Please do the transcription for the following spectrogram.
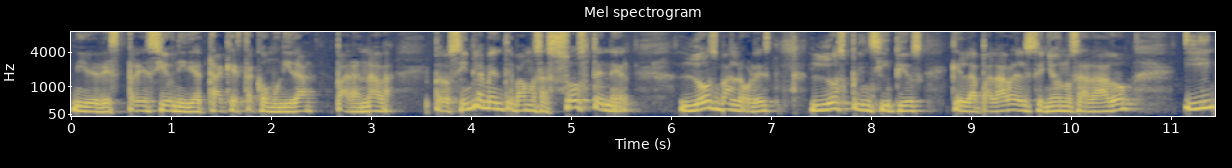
ni de desprecio, ni de ataque a esta comunidad, para nada. Pero simplemente vamos a sostener los valores, los principios que la palabra del Señor nos ha dado y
